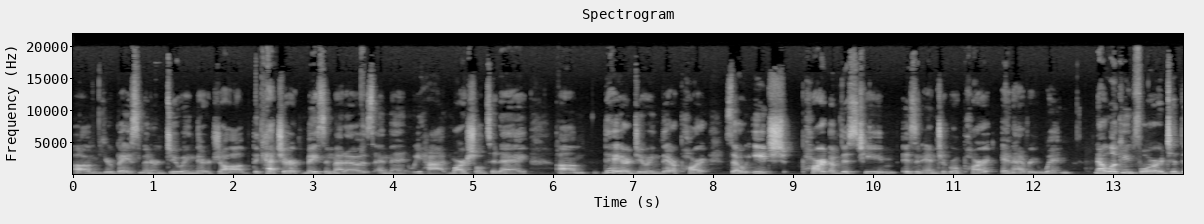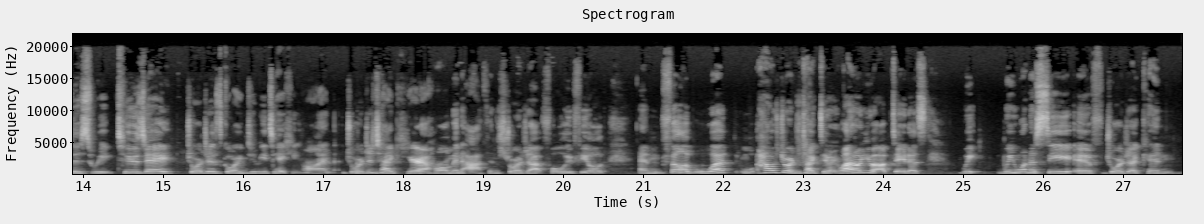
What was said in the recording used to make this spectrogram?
Um, your basemen are doing their job. The catcher, Mason Meadows, and then we had Marshall today. Um, they are doing their part. So each part of this team is an integral part in every win. Now, looking forward to this week. Tuesday, Georgia is going to be taking on Georgia Tech here at home in Athens, Georgia at Foley Field. And Philip, what? How's Georgia Tech doing? Why don't you update us? We we want to see if Georgia can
